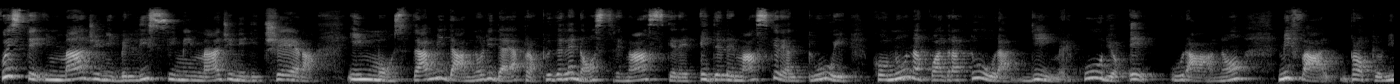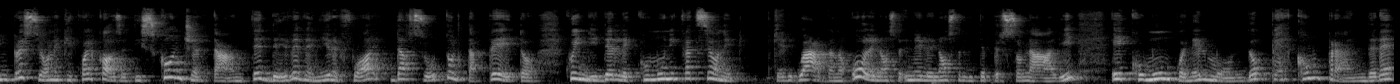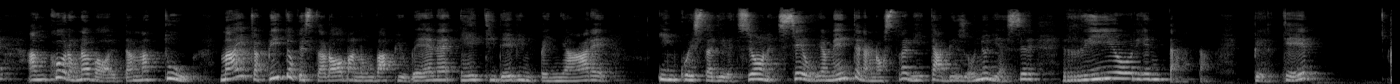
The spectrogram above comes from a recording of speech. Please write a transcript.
Queste immagini, bellissime immagini di cera in mostra, mi danno l'idea proprio delle nostre maschere e delle maschere altrui, con una quadratura di Mercurio e Urano, mi fa proprio l'impressione che qualcosa di sconcertante deve venire fuori da sotto il tappeto, quindi delle comunicazioni che riguardano o le nostre, nelle nostre vite personali e comunque nel mondo per comprendere ancora una volta, ma tu mai capito che sta roba non va più bene e ti devi impegnare in questa direzione, se ovviamente la nostra vita ha bisogno di essere riorientata, perché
